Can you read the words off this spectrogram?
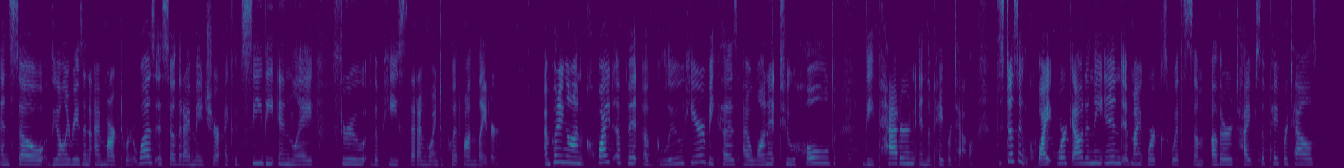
and so the only reason I marked where it was is so that I made sure I could see the inlay through the piece that I'm going to put on later. I'm putting on quite a bit of glue here because I want it to hold the pattern in the paper towel. This doesn't quite work out in the end. It might work with some other types of paper towels,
